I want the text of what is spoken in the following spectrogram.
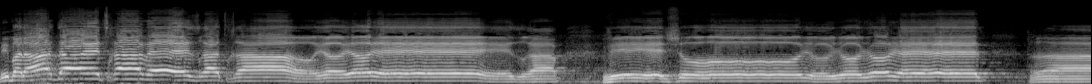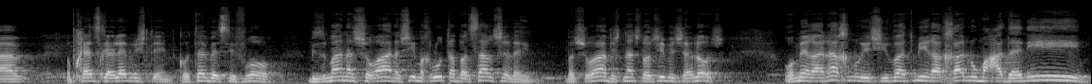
מבלעדה עצך ועזרתך. אוי אוי אוי עזרם וישו אוי אוי אוי אוי עזרם רב חזקאל לוינשטיין כותב בספרו, בזמן השואה אנשים אכלו את הבשר שלהם. בשואה, בשנת 33, הוא אומר, אנחנו, ישיבת מיר, אכלנו מעדנים,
